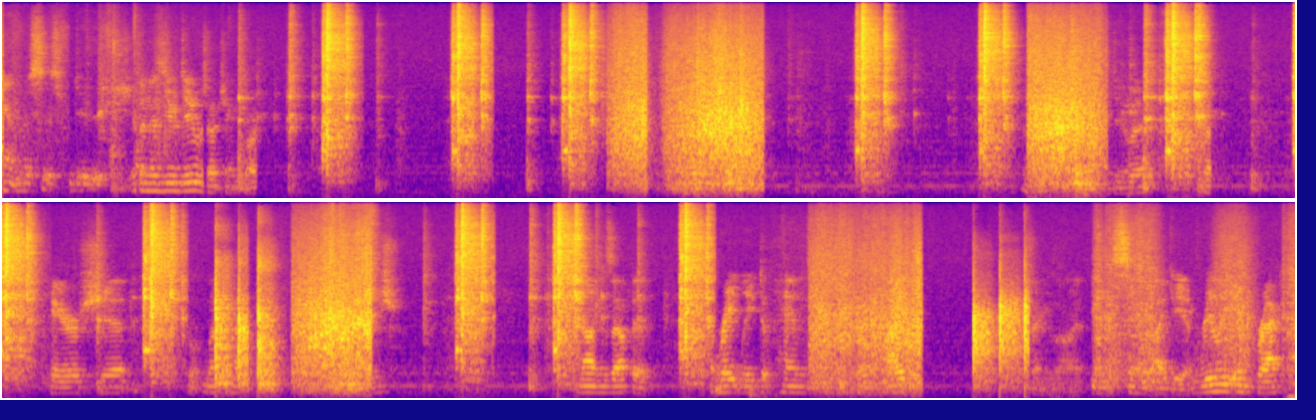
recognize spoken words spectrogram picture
Canvases for do this shit. Open as you do, stretching part. Do it. Let Nuns up it. Greatly depends on either strings on it. On a single idea. Really impractical.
